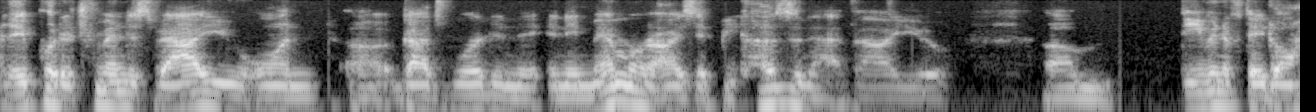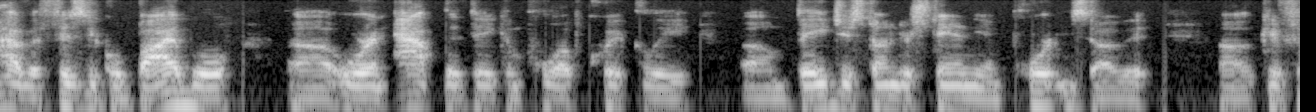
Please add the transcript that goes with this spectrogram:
They put a tremendous value on uh, God's word and they, and they, memorize it because of that value. Um, even if they don't have a physical Bible uh, or an app that they can pull up quickly, um, they just understand the importance of it. Uh, if,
